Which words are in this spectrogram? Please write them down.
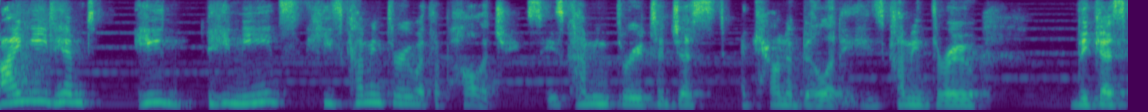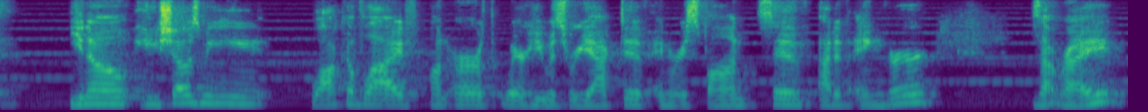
I need him to, he he needs he's coming through with apologies. He's coming through to just accountability. He's coming through because you know, he shows me walk of life on earth where he was reactive and responsive out of anger. Is that right?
